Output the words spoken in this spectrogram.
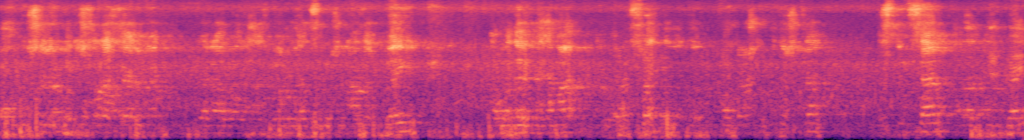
কমিশনের প্রতিষ্ঠাতা চেয়ারম্যান জনাব হাসবানুল্লাহ সুলুশন আজাদ ভাই আমাদের মেহমান শ্রদ্ধাভাজন কমিশন উপদেষ্টা মুসলিম স্যার আলাউদ্দিন ভাই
